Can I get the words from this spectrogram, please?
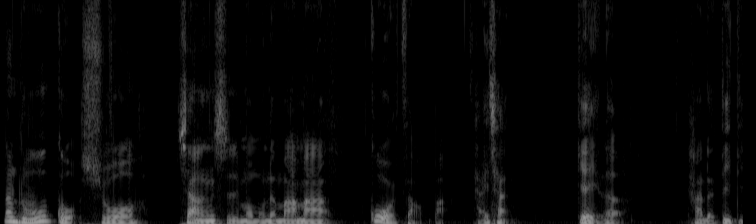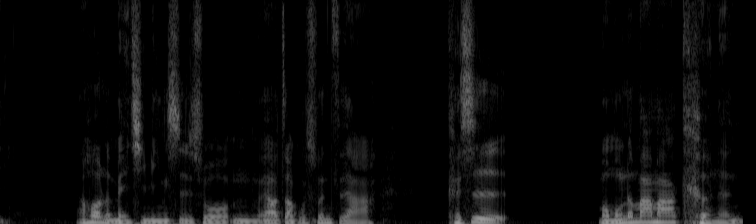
那如果说像是萌萌的妈妈过早把财产给了他的弟弟。然后呢，美其名是说，嗯，要照顾孙子啊。可是，萌萌的妈妈可能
